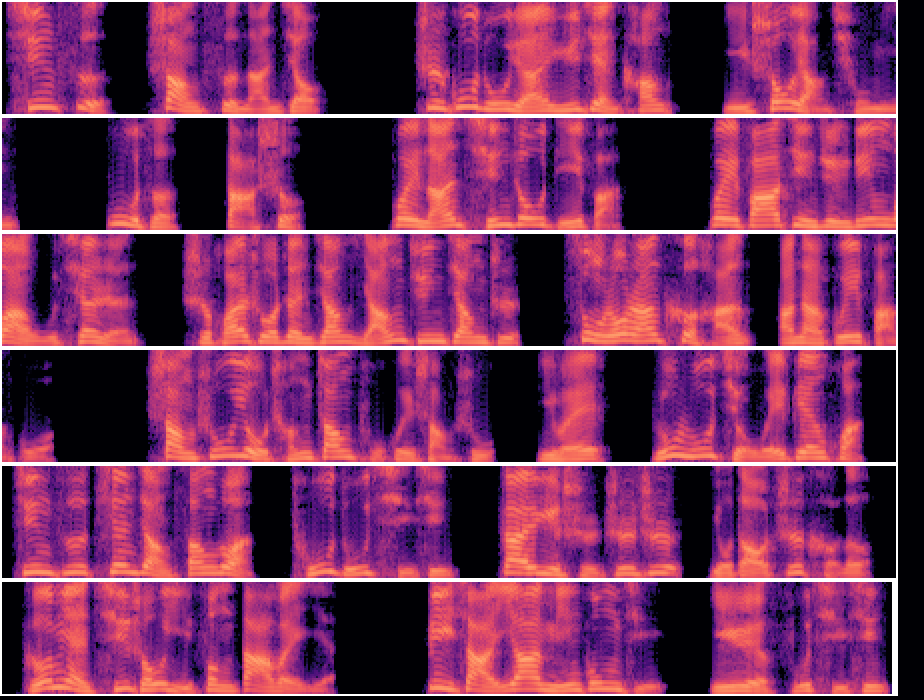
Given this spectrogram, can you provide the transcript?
辛巳，上巳南郊，至孤独园于健康，以收养穷民。戊子大赦，渭南秦州敌反，未发进郡兵万五千人，使怀朔镇将杨军将之。宋柔然可汗阿那归反国。尚书右丞张普会上书，以为如汝久为边患，今兹天降丧乱，荼毒其心，盖欲使知之有道之可乐，革面其手以奉大位也。陛下以安民供给，以悦服其心。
